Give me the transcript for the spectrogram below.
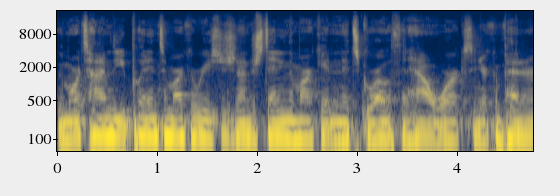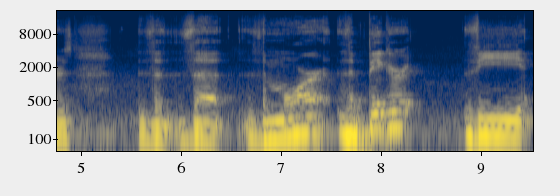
the more time that you put into market research and understanding the market and its growth and how it works and your competitors, the the the more the bigger the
